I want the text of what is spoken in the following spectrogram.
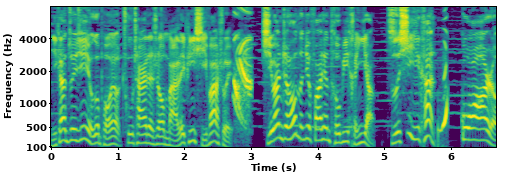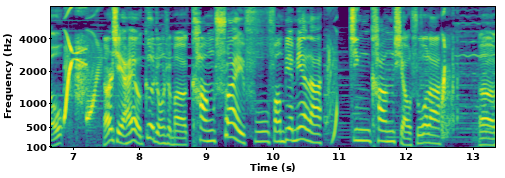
你看最近有个朋友出差的时候买了一瓶洗发水，洗完之后呢，就发现头皮很痒，仔细一看，刮柔，而且还有各种什么康帅夫方便面啦、金康小说啦、呃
